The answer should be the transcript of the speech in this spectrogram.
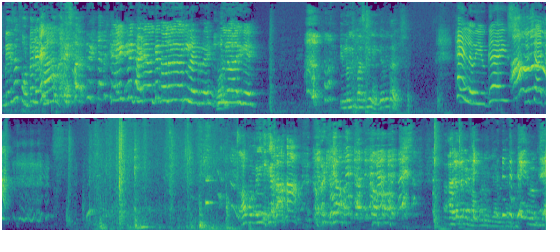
मेरे साथ फ़ोटो ले रहा हाँ। एक पे खड़े होके दोनों लोग लड़ रहे हैं फूल और ये इन लोगों की बस नहीं क्या अभी तक हेलो यू गाइस तो शादी और मम्मी देख रहा तक रुक जा रुक जा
